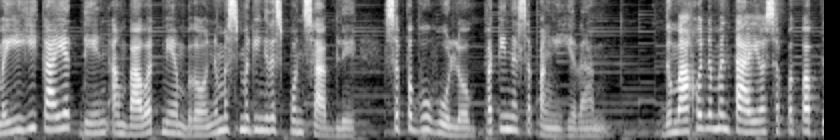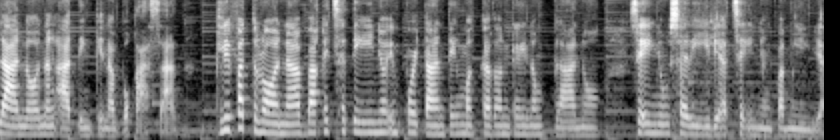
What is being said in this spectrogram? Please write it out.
Mahihikayat din ang bawat miyembro na mas maging responsable sa paghuhulog pati na sa pangihiram. Dumako naman tayo sa pagpaplano ng ating kinabukasan. Cliff at Rona, bakit sa tingin nyo importanteng magkaroon kayo ng plano sa inyong sarili at sa inyong pamilya?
